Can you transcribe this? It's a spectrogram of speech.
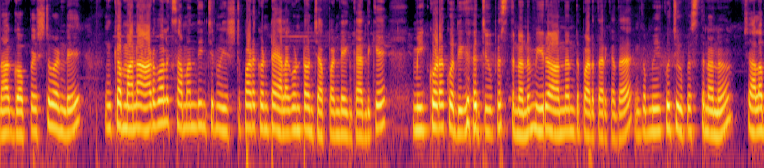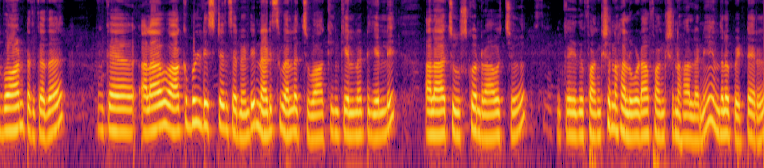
నాకు గొప్ప ఇష్టం అండి. ఇంకా మన ఆడవాళ్ళకి సంబంధించినవి ఇష్టపడకుంటే ఎలాగుంటాం చెప్పండి. ఇంకా అందుకే మీకు కూడా కొద్దిగా చూపిస్తున్నాను. మీరు ఆనంద పడతారు కదా. ఇంకా మీకు చూపిస్తున్నాను. చాలా బాగుంటుంది కదా. ఇంకా అలా వాకబుల్ డిస్టెన్స్ అండి నడిచి వెళ్ళొచ్చు. వాకింగ్కి వెళ్ళినట్టు వెళ్ళి అలా చూసుకొని రావచ్చు. ఇంకా ఇది ఫంక్షన్ హాల్ కూడా ఫంక్షన్ హాల్ అని ఇందులో పెట్టారు.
